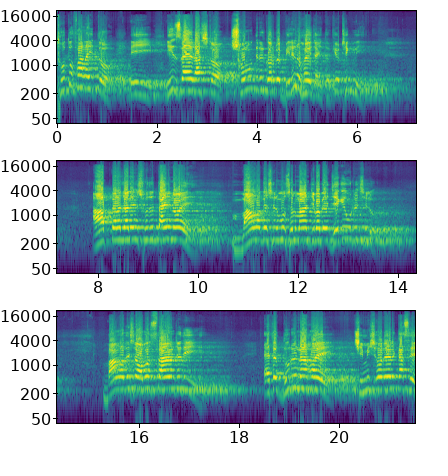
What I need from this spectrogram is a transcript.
থুতু ফালাইতো, এই ইসরায়েল রাষ্ট্র সমুদ্রের গর্ভে বিলীন হয়ে যাইত। কেউ ঠিক নেই। আপনারা জানেন শুধু তাই নয়, বাংলাদেশের মুসলমান যেভাবে জেগে উঠেছিল, বাংলাদেশের অবস্থান যদি এত দূরে না হয়, সে মিশরের কাছে,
